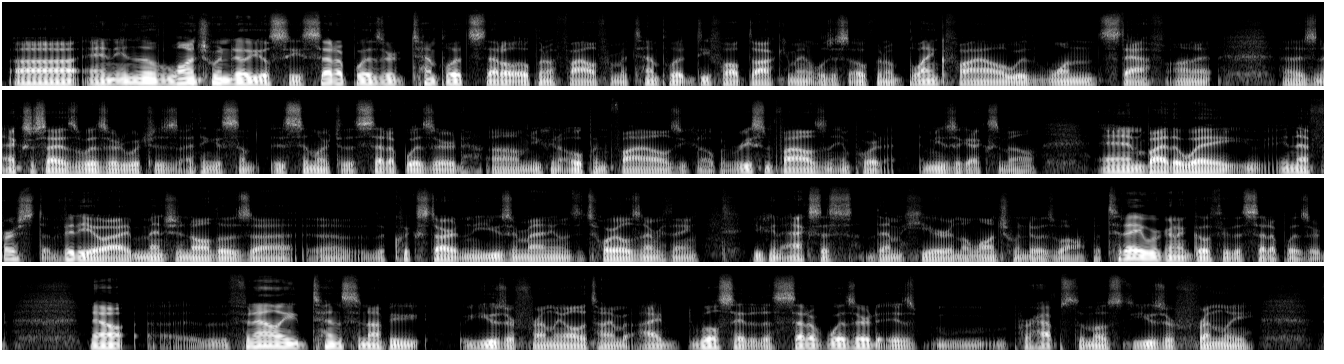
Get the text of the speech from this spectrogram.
Uh, and in the launch window, you'll see Setup Wizard, Templates. That'll open a file from a template. Default document will just open a blank file with one staff on it. Uh, there's an exercise wizard, which is I think is some is similar to the setup wizard. Um, you can open files, you can open recent files, and import music XML. And by the way, in that first video, I mentioned all those uh, uh, the quick start and the user manual and tutorials and everything. You can access them here in the launch window as well. But today we're going to go through the setup wizard. Now, uh, Finale tends to not be user friendly all the time, but I will say that the setup wizard is perhaps the most user friendly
